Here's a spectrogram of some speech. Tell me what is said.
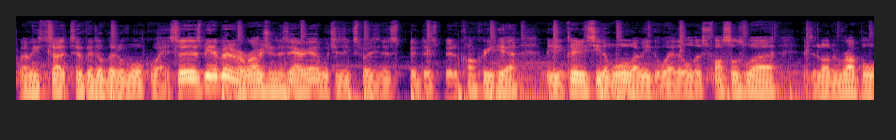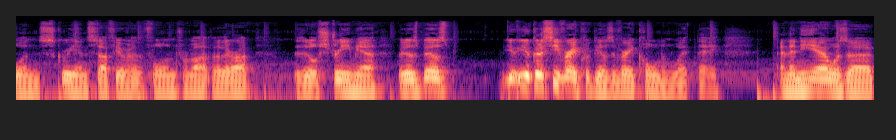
when we took a little bit of walk away. So there's been a bit of erosion in this area, which is exposing this bit, this bit of concrete here. But you can clearly see the wall where, we, where all those fossils were. There's a lot of rubble and scree and stuff here that have fallen from up, further up. There's a little stream here. But it was, it was you're going to see very quickly it was a very cold and wet day. And then here was a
